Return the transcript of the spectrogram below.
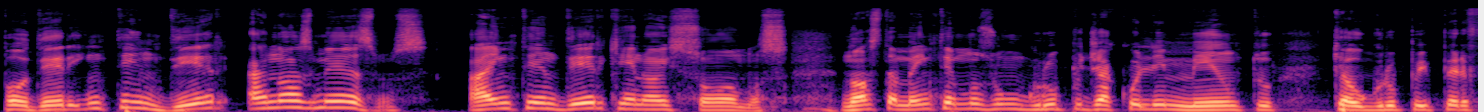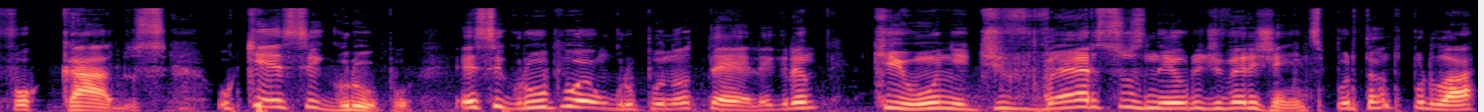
poder entender a nós mesmos, a entender quem nós somos. Nós também temos um grupo de acolhimento que é o grupo Hiperfocados. O que é esse grupo? Esse grupo é um grupo no Telegram que une diversos neurodivergentes. Portanto, por lá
